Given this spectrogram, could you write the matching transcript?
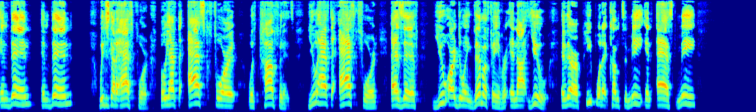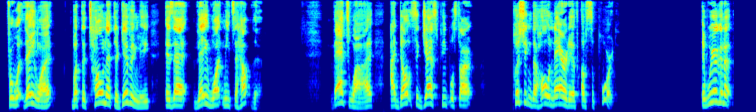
and then, and then, we just got to ask for it. But we have to ask for it with confidence. You have to ask for it as if you are doing them a favor and not you. And there are people that come to me and ask me for what they want, but the tone that they're giving me is that they want me to help them. That's why I don't suggest people start pushing the whole narrative of support. If we're going to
